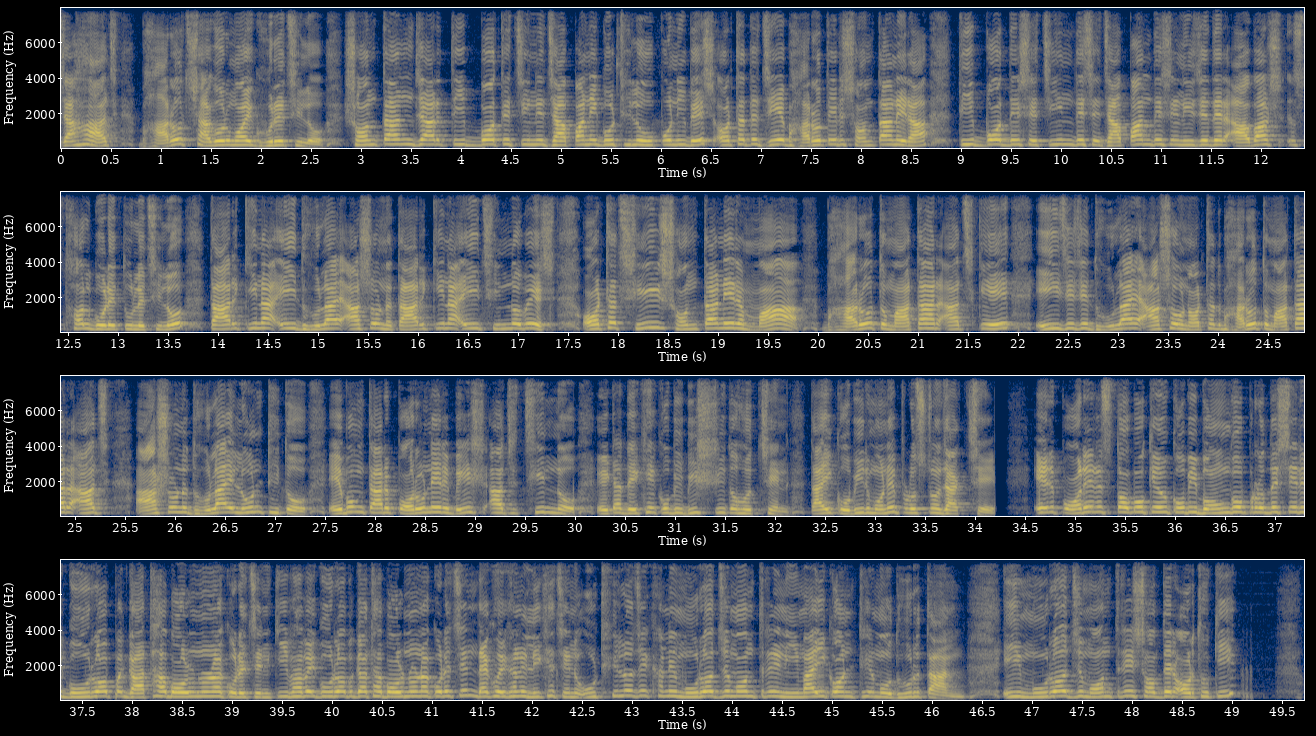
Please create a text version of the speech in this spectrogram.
জাহাজ ভারত সাগরময় ঘুরেছিল। সন্তান যার তিব্বতে চীনে জাপানে গঠিল উপনিবেশ, অর্থাৎ যে ভারতের সন্তানেরা তিব্বত দেশে, চীন দেশে, জাপান দেশে নিজেদের আবাস স্থল গড়ে তুলেছিল, তার কিনা এই ধুলায় আসন, তার কিনা এই ছিন্নবেশ? অর্থাৎ সেই সন্তানের মা, ভারত মাতার আজকে এই যে যে ধুলায় আসন, অর্থাৎ ভারত মাতার আজ আসন ধোলায় লুণ্ঠিত এবং তার পরনের বেশ আজ ছিন্ন। এটা দেখে কবি বিস্মিত হচ্ছেন। তাই কবির মনে প্রশ্ন জাগছে। এর পরের স্তবকেও কবি বঙ্গপ্রদেশের গৌরব গাথা বর্ণনা করেছেন। কীভাবে গৌরব গাথা বর্ণনা করেছেন? দেখো, এখানে লিখেছেন, উঠিল যেখানে মুরজ মন্ত্রে নিমাই কণ্ঠে মধুর তান। এই মুরজ মন্ত্রের শব্দের অর্থ কি?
